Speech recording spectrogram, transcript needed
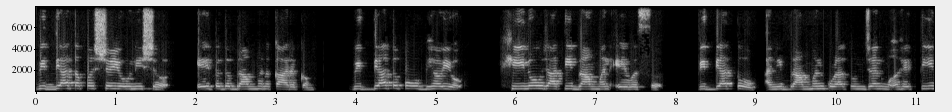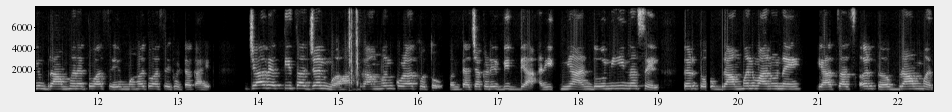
विद्या तपस्य योनिश एतद ब्राह्मण कारकम। विद्या तपोभ्ययो हिनो जाती ब्राह्मण एवस। विद्या तोप आणि ब्राह्मण कुळातून जन्म हे तीन ब्राह्मणत्वाचे महत्त्वाचे घटक आहेत. ज्या व्यक्तीचा जन्म हा ब्राह्मण कुळात होतो पण त्याच्याकडे विद्या आणि ज्ञान दोन्हीही नसेल तर तो ब्राह्मण मानू नये. याचाच अर्थ ब्राह्मण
